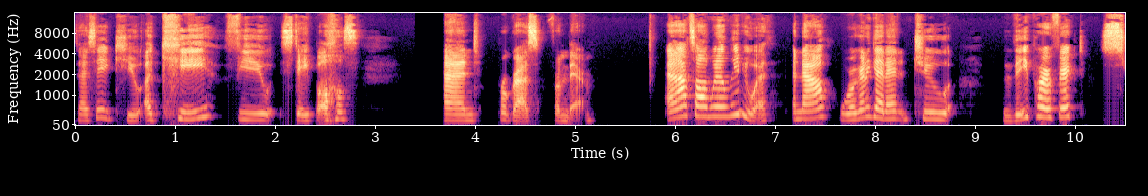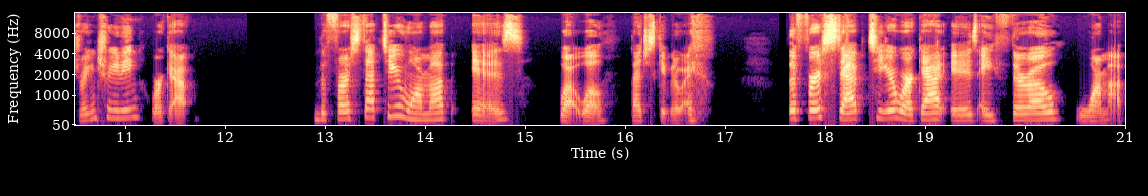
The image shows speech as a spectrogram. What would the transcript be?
Did I say Q? A key few staples and progress from there. And that's all I'm going to leave you with. And now we're going to get into the perfect strength training workout the first step to your warm up is well, well, that just gave it away. The first step to your workout is a thorough warm up.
